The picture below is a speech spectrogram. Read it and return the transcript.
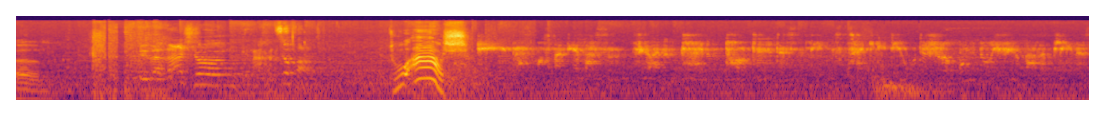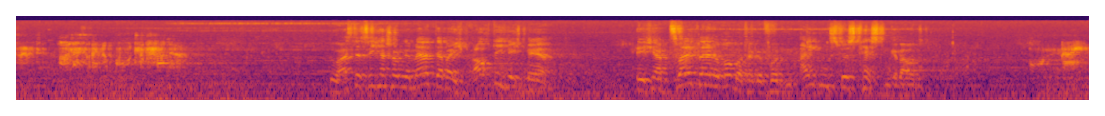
Ähm. Überraschung! Wir machen sofort! Du Arsch! Hast es sicher schon gemerkt, aber ich brauche dich nicht mehr. Ich habe zwei kleine Roboter gefunden, eigens fürs Testen gebaut. Oh nein,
